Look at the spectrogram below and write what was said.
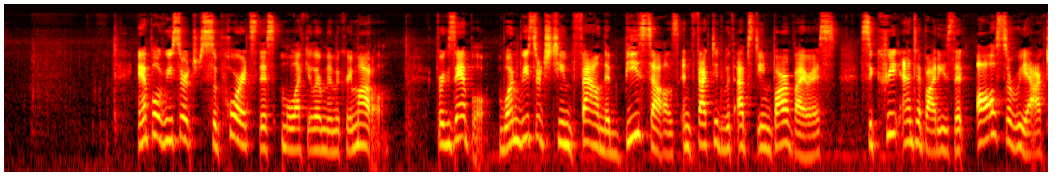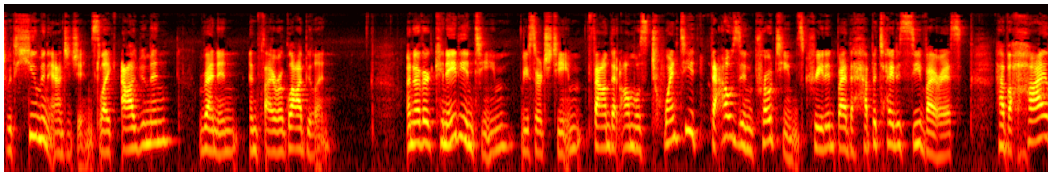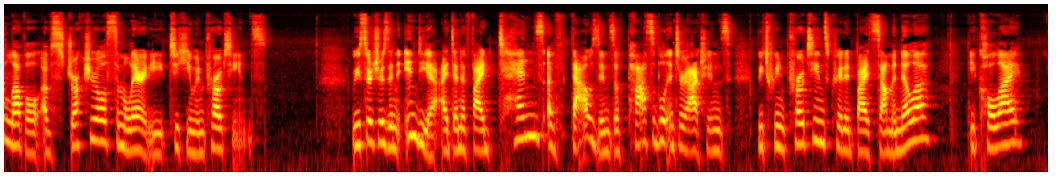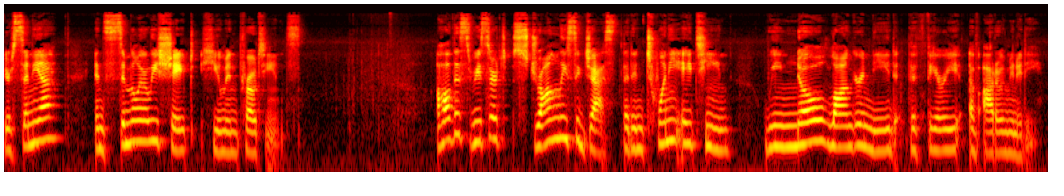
Ample research supports this molecular mimicry model. For example, one research team found that B cells infected with Epstein Barr virus secrete antibodies that also react with human antigens like albumin, renin, and thyroglobulin. Another Canadian team, research team, found that almost 20,000 proteins created by the hepatitis C virus have a high level of structural similarity to human proteins. Researchers in India identified tens of thousands of possible interactions between proteins created by Salmonella, E. coli, Yersinia, and similarly shaped human proteins. All this research strongly suggests that in 2018, we no longer need the theory of autoimmunity.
